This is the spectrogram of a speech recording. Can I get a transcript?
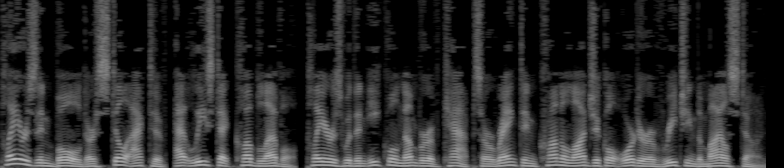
Players in bold are still active, at least at club level. Players with an equal number of caps are ranked in chronological order of reaching the milestone.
